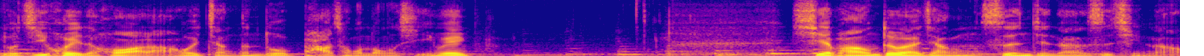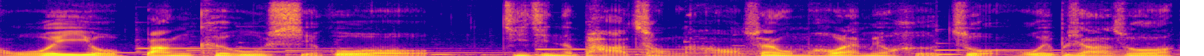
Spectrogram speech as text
有机会的话啦，会讲更多爬虫的东西，因为写爬虫对我来讲是很简单的事情啦。我也有帮客户写过基金的爬虫了，哈，虽然我们后来没有合作，我也不晓得说，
